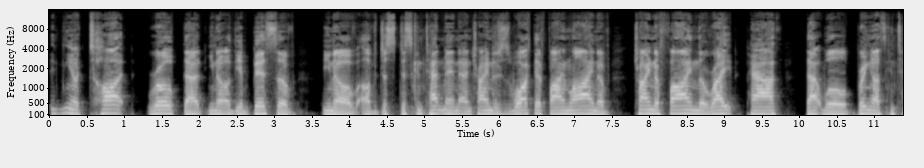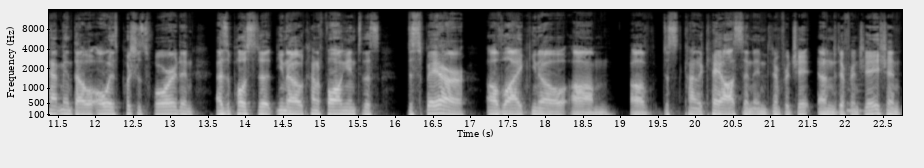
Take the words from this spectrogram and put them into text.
you know taut rope that you know the abyss of you know of, of just discontentment and trying to just walk that fine line of trying to find the right path that will bring us contentment that will always push us forward and as opposed to you know kind of falling into this despair of like you know um of just kind of chaos and indifferenti- undifferentiation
